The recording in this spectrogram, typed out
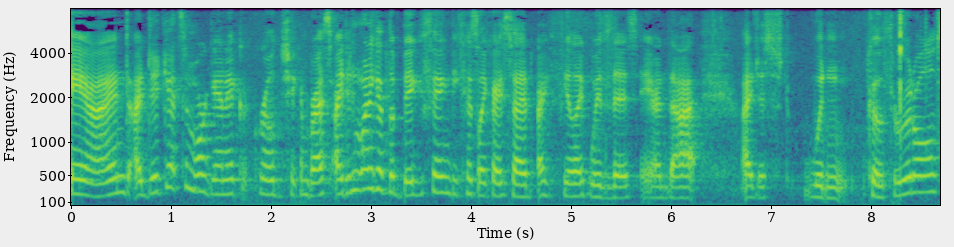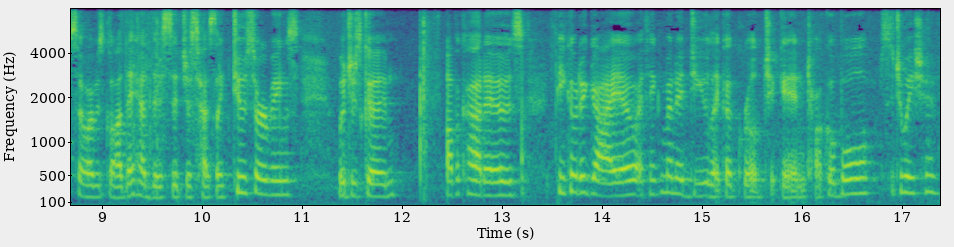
And I did get some organic grilled chicken breast. I didn't want to get the big thing because like I said, I feel like with this and that, I just wouldn't go through it all. So I was glad they had this. It just has like two servings, which is good. Avocados, pico de gallo. I think I'm gonna do like a grilled chicken taco bowl situation.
